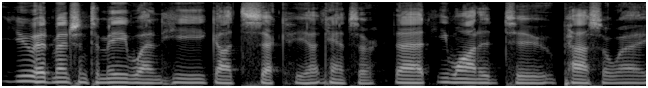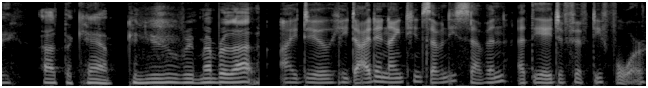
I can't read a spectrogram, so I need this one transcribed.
You had mentioned to me when he got sick, he had cancer, that he wanted to pass away at the camp. Can you remember that? I do. He died in 1977 at the age of 54.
